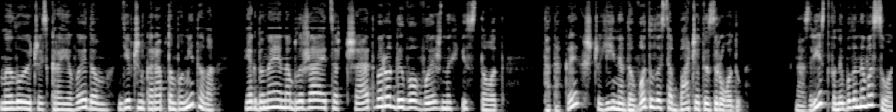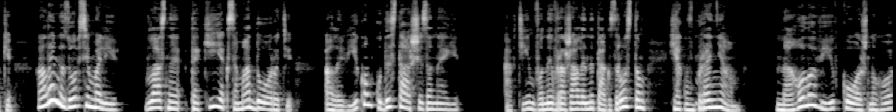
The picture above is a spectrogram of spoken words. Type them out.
Милуючись краєвидом, дівчинка раптом помітила, як до неї наближається четверо дивовижних істот, та таких, що їй не доводилося бачити зроду. На зріст вони були невисокі, але не зовсім малі, власне, такі, як сама Дороті, але віком куди старші за неї. А втім, вони вражали не так зростом, як вбранням. На голові в кожного,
